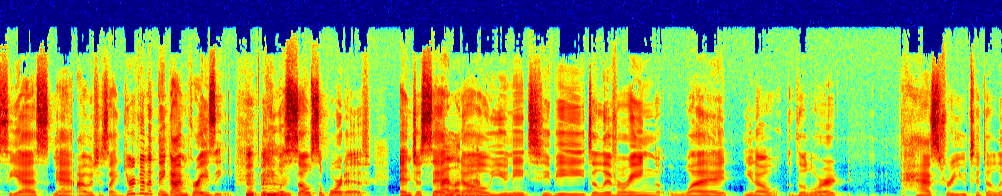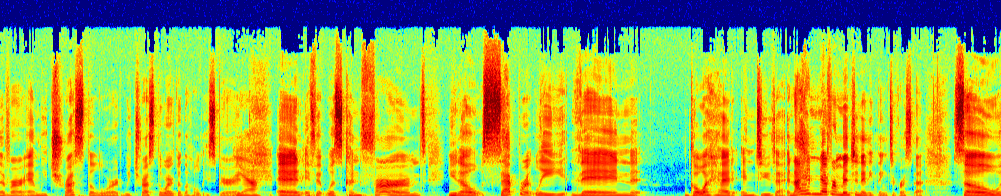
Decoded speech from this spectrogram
SES, and I was just like, You're going to think I'm crazy. But he was so supportive and just said, No, that. you need to be delivering what, you know, the Lord has for you to deliver and we trust the lord we trust the work of the holy spirit Yeah. and if it was confirmed you know separately then go ahead and do that. And I had never mentioned anything to Krista. So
